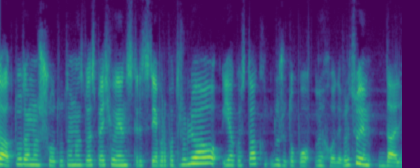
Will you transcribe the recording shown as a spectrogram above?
Так, тут у нас що? Тут у нас 25 хвилин з 30 я пропатрулював. Якось так дуже топо виходить. Працюємо далі.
